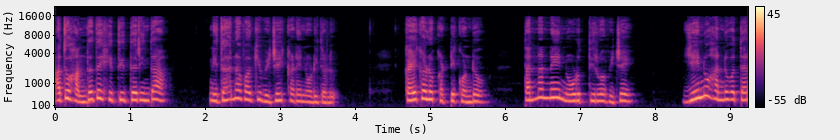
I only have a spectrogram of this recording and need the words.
ಅದು ಹಂದದೇ ಇದ್ದಿದ್ದರಿಂದ ನಿಧಾನವಾಗಿ ವಿಜಯ್ ಕಡೆ ನೋಡಿದಳು. ಕೈಗಳು ಕಟ್ಟಿಕೊಂಡು ತನ್ನನ್ನೇ ನೋಡುತ್ತಿರುವ ವಿಜಯ್ ಏನು ಅನ್ನುವ ಥರ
